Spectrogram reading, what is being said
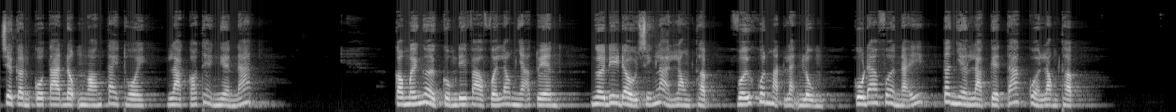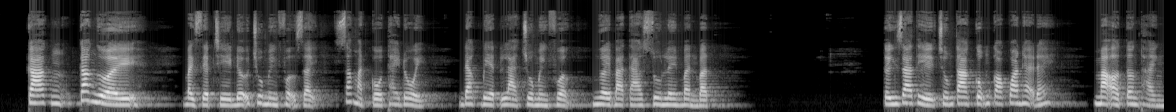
chỉ cần cô ta động ngón tay thôi là có thể nghiền nát. Có mấy người cùng đi vào với Long Nhã Tuyên. Người đi đầu chính là Long Thập với khuôn mặt lạnh lùng. Cô đa vừa nãy tất nhiên là kiệt tác của Long Thập. Các... các người... Bạch Diệp Trì đỡ Chu Minh Phượng dậy, sắc mặt cô thay đổi. Đặc biệt là Chu Minh Phượng, người bà ta run lên bần bật. Tính ra thì chúng ta cũng có quan hệ đấy. Mà ở Tân Thành,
